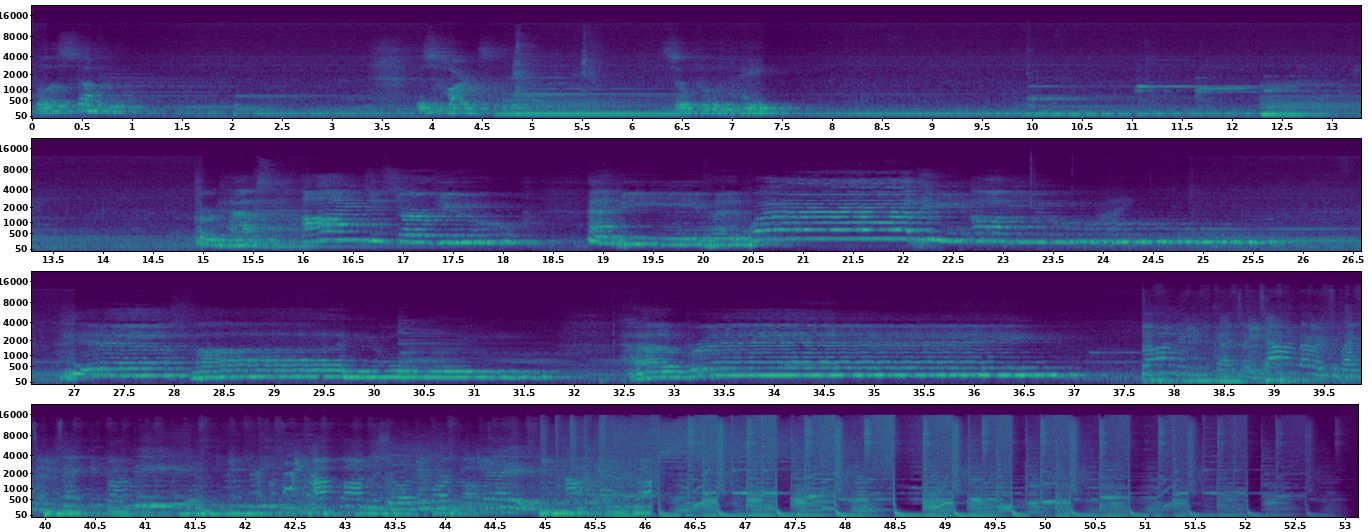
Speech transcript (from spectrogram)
full of stuffing. This heart so full of pain. Perhaps I deserve you and be even worthy of you. If I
